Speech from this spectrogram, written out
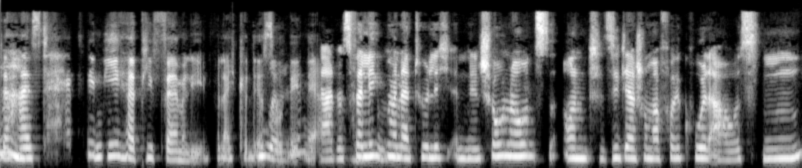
Der hm. heißt Happy Me, Happy Family. Vielleicht könnt ihr es cool. so sehen. Ja. ja, das verlinken wir natürlich in den Show Notes und sieht ja schon mal voll cool aus. Hm.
